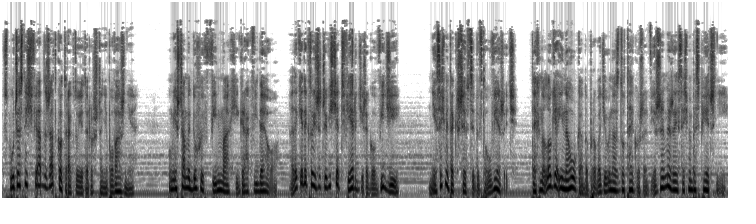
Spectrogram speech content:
Współczesny świat rzadko traktuje te roszczenia poważnie. Umieszczamy duchy w filmach i grach wideo, ale kiedy ktoś rzeczywiście twierdzi, że go widzi, nie jesteśmy tak szybcy, by w to uwierzyć. Technologia i nauka doprowadziły nas do tego, że wierzymy, że jesteśmy bezpieczni.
